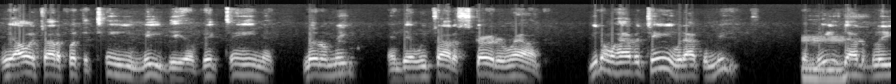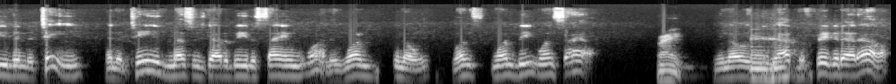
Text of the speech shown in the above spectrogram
We always try to put the team me deal, big team and little me, and then we try to skirt around. You don't have a team without the me's. The mm-hmm. me's got to believe in the team, and the team's message got to be the same one. It's one, you know, one one beat, one sound. Right. You know, mm-hmm. you have to figure that out.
